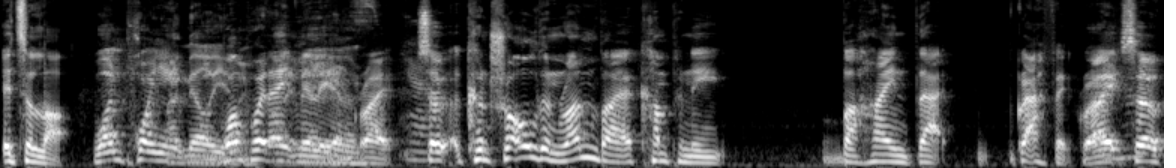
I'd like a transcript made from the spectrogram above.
It's a lot. 1.8 million. 1.8 million, right. Yeah. So controlled and run by a company behind that graphic, right? Mm-hmm. So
